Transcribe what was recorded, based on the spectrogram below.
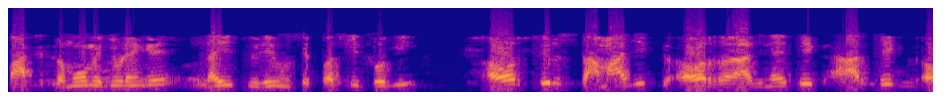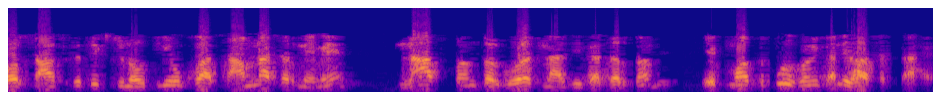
पाठ्यक्रमों में जुड़ेंगे, नई पीढ़ी उनसे परिचित होगी और फिर सामाजिक और राजनैतिक, आर्थिक और सांस्कृतिक चुनौतियों का सामना करने में नाथ पंथ और गोरखनाथ जी का दर्शन एक महत्वपूर्ण भूमिका निभा सकता है।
